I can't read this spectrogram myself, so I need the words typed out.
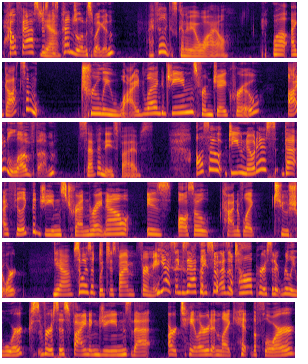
How fast is Yeah. this pendulum swinging? I feel like it's going to be a while. Well, I got some truly wide leg jeans from J. Crew. I love them. 70s vibes. Also, do you notice that I feel like the jeans trend right now is also kind of like too short? Yeah. So as a which is fine for me. Yes, exactly. So as a tall person, it really works versus finding jeans that are tailored and like hit the floor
